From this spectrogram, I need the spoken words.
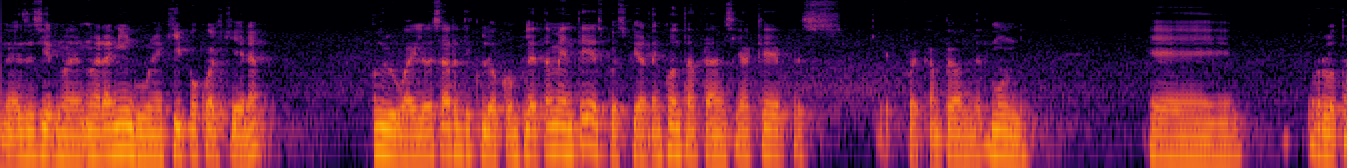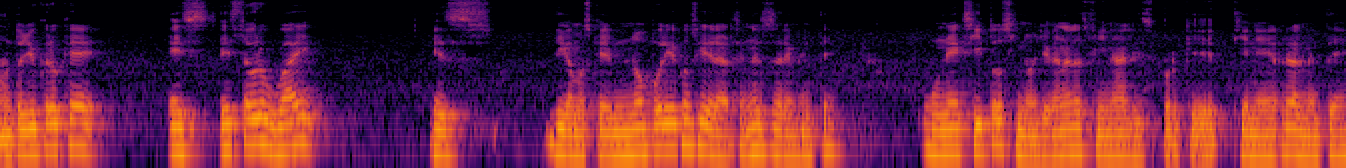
Es decir, no, era ningún equipo cualquiera. Uruguay lo desarticuló completamente y después pierden contra Francia, que, pues, fue campeón del mundo. Eh, por lo tanto, yo creo que es, esta Uruguay es, digamos que no podría considerarse necesariamente un éxito si no llegan a las finales, porque tiene realmente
